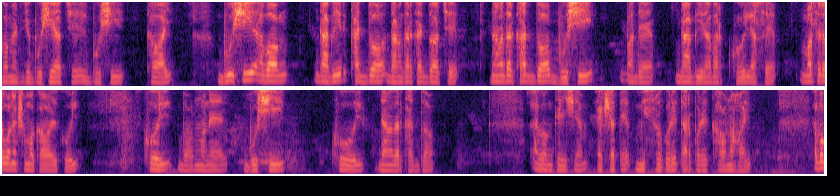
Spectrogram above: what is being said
গমের যে বুসি আছে, এই বুসি খাওয়াই। বুসি এবং গাভীর খাদ্য, দানাদার খাদ্য আছে। দানাদার খাদ্য বুসি বাদে গাভীর আবার খৈল আছে। মাছেরাও অনেক সময় খাওয়া হয় খৈল খৈল মানে বুসি খৈল, দানাদার খাদ্য এবং ক্যালসিয়াম একসাথে মিশ্র করে তারপরে খাওয়ানো হয়। এবং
